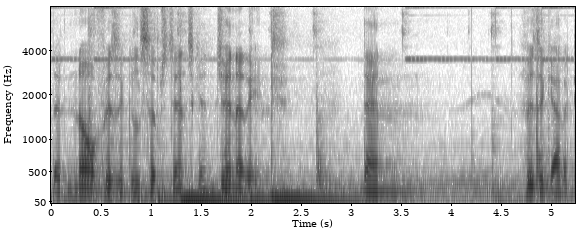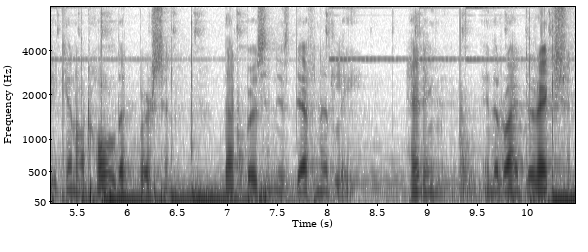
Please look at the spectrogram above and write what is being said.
that no physical substance can generate, then physicality cannot hold that person. That person is definitely heading in the right direction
